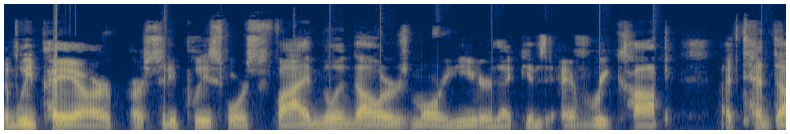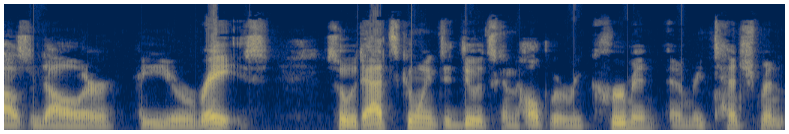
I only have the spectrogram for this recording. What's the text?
if we pay our, our city police force $5 million more a year, that gives every cop a $10,000 a year raise. So what that's going to do, it's going to help with recruitment and retention,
